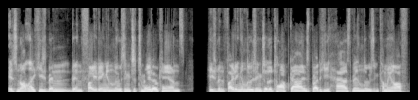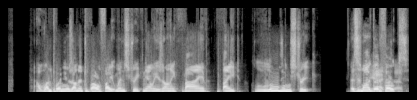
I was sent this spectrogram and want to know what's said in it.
it's not like he's been been fighting and losing to tomato cans. He's been fighting and losing to the top guys, but he has been losing. Coming off at one point, he was on a 12 fight win streak. Now he's on a five fight losing streak. This is not Yeah, good, uh, folks.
